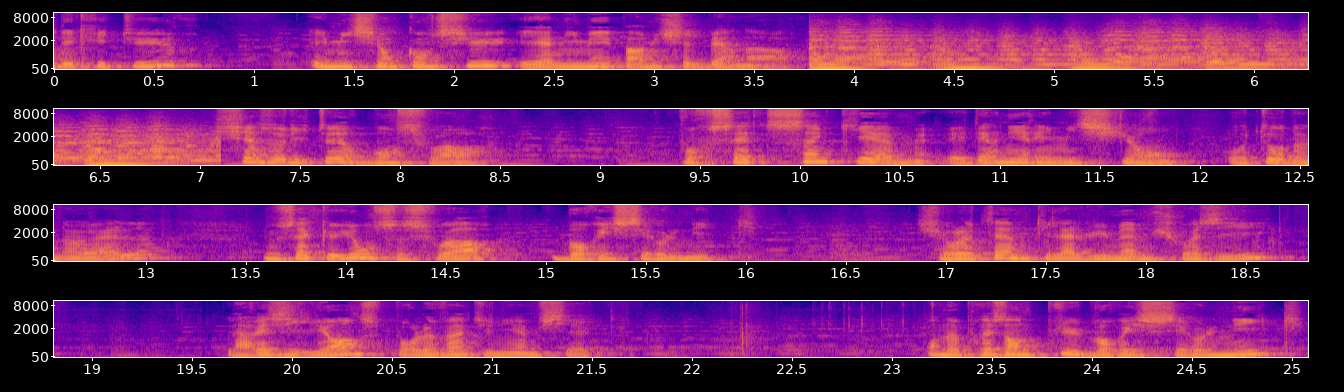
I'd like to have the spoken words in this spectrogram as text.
D'écriture, émission conçue et animée par Michel Bernard. Chers auditeurs, bonsoir. Pour cette cinquième et dernière émission autour de Noël, nous accueillons ce soir Boris Cyrulnik sur le thème qu'il a lui-même choisi, la résilience pour le XXIe siècle. On ne présente plus Boris Cyrulnik,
